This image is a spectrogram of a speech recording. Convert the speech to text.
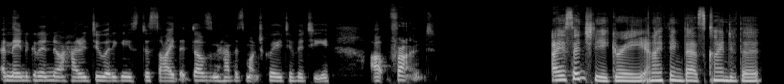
And they're gonna know how to do it against a side that doesn't have as much creativity up front. I essentially agree, and I think that's kind of the,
